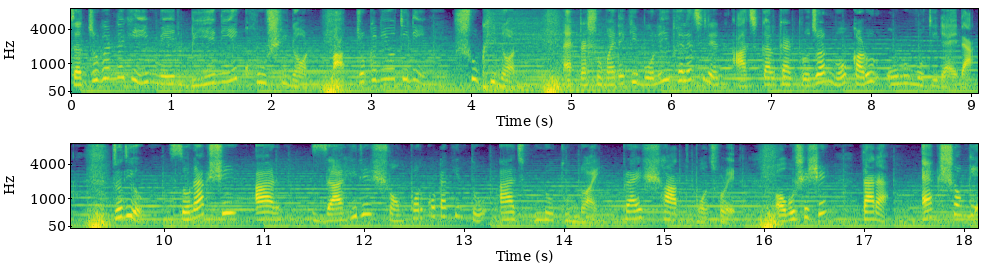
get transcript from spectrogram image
শত্রুঘ্ন নাকি মেয়ের বিয়ে নিয়ে খুশি নন, পাত্রকে নিয়েও তিনি সুখী নন। একটা সময় নাকি বলেই ফেলেছিলেন, আজকালকার প্রজন্ম কারোর অনুমতি দেয় না। যদিও সোনাক্ষী আর জাহিরের সম্পর্কটা কিন্তু আজ নতুন নয়, প্রায় সাত বছরের। অবশেষে তারা একসঙ্গে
